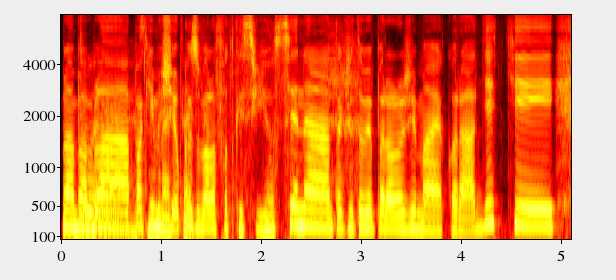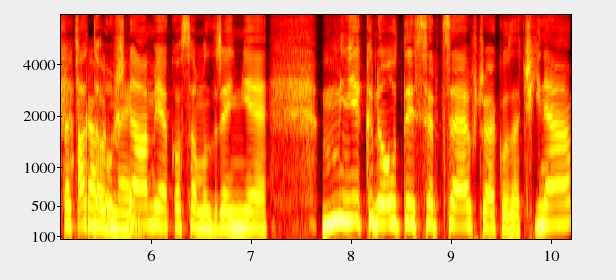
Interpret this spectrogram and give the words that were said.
bla, bla, bla. je Pak jim ještě ukazoval fotky svého syna, takže to vypadalo, že má jako rád děti. Tačka a to už hodnej. nám jako samozřejmě měknou ty srdce, už to jako začíná.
